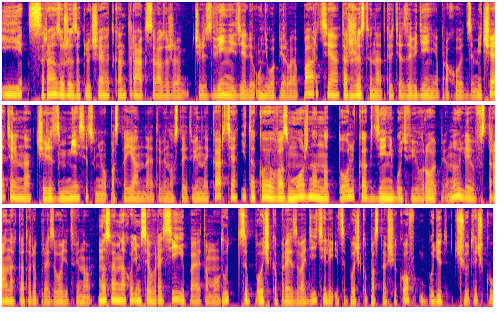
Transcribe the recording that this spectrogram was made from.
и сразу же заключают контракт, сразу же через две недели у него первая партия, торжественное открытие заведения проходит замечательно, через месяц у него постоянно это вино стоит в винной карте, и такое возможно, но только где-нибудь в Европе, ну или в странах, которые производят вино. Мы с вами находимся в России, поэтому тут цепочка производителей и цепочка поставщиков будет чуточку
